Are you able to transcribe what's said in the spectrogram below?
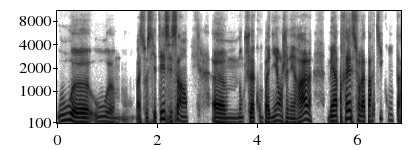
ou, ou ma société, c'est ça. Hein. donc, je suis accompagné en général. Mais après, sur la partie compta,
